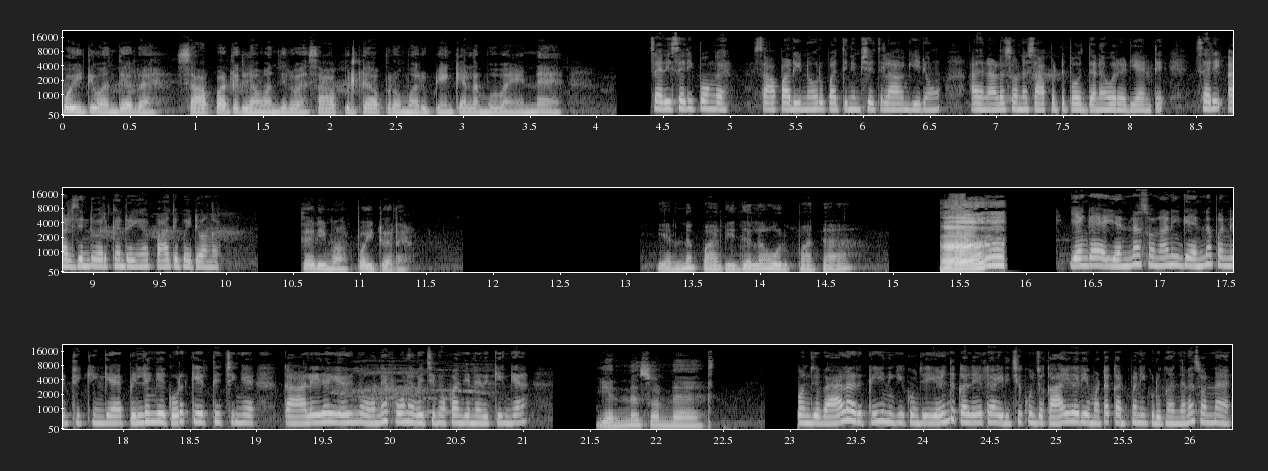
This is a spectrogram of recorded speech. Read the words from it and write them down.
போயிட்டு வந்துடுறேன். சாப்பாட்டுக்கெல்லாம் வந்துடுவேன். சாப்பிட்டு அப்புறம் மறுபடியும் கிளம்புவேன். என்ன? சரி சரி போங்க. சாப்பாடு இன்னொரு பத்து நிமிஷத்தில் ஆகிடும். அதனால சொன்ன சாப்பிட்டு போகுது தானே ஒரு அடியான்ட்டு சரி அர்ஜென்ட் ஒர்க்குன்றீங்க பார்த்து போயிட்டு வாங்க. சரிம்மா போயிட்டு வரேன். என்ன பாட்டி இதெல்லாம் ஒரு பாட்டா? ஏங்க என்ன சொன்னா நீங்க என்ன பண்ணிட்டு இருக்கீங்க? பிள்ளைங்க கூட கேட்டுச்சிங்க. காலையில எழுந்த உடனே போனை வச்சு உட்காந்து இருக்கீங்க. என்ன சொன்ன? கொஞ்சம் வேலை இருக்கு. இன்னைக்கு கொஞ்சம் எழுந்து லேட் ஆயிடுச்சு. கொஞ்சம் காய்கறி மட்டும் கட் பண்ணி கொடுங்க தானே சொன்னேன்.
